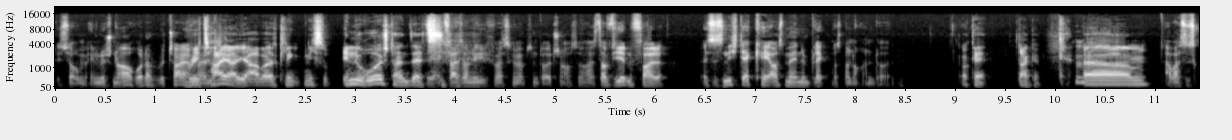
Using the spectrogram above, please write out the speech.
Ist doch im Englischen auch, oder? Retirement. Retire, ja, aber es klingt nicht so in Ruhestand Ja, setzen. ich weiß auch nicht, ich weiß gar nicht, ob es im Deutschen auch so heißt. Auf jeden Fall, es ist nicht der aus Man in Black, muss man noch andeuten. Okay, danke. Ähm, Aber es ist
